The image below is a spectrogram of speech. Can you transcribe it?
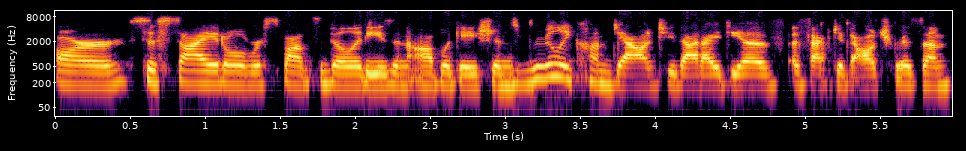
our societal responsibilities and obligations really come down to that idea of effective altruism.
